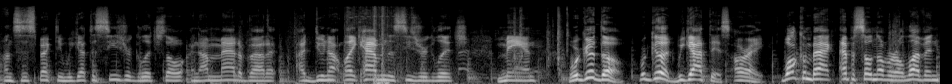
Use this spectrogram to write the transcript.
Unsuspecting. We got the seizure glitch, though, and I'm mad about it. I do not like having the seizure glitch. Man, we're good, though. We're good. We got this. Alright, welcome back. Episode number 11.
